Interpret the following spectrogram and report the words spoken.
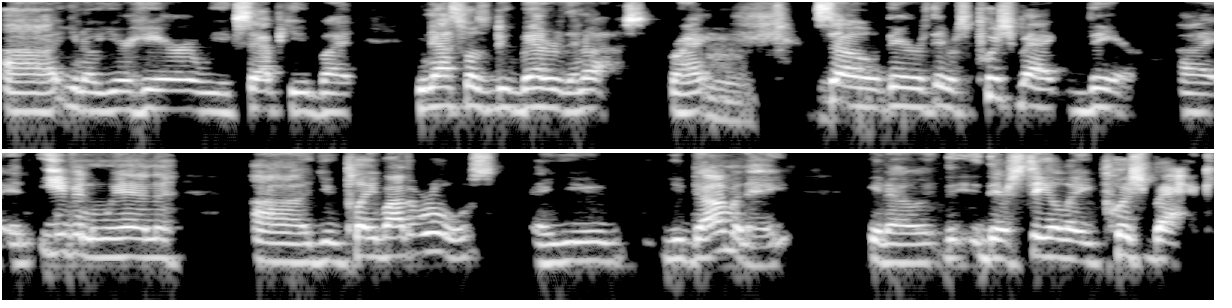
Uh, you know, you're here, we accept you, but you're not supposed to do better than us, right? Mm. So there's there's pushback there, uh, and even when uh, you play by the rules and you you dominate, you know th- there's still a pushback,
